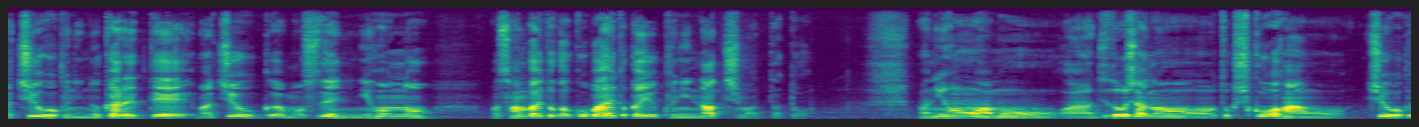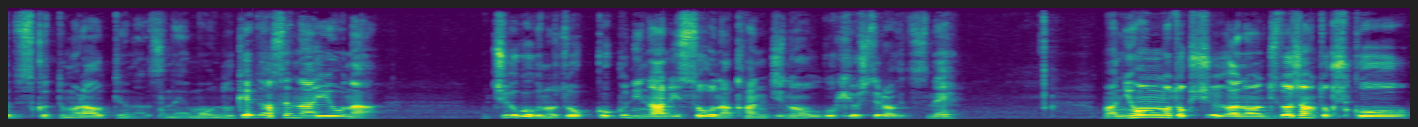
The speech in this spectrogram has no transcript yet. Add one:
ま中国に抜かれて、まあ、中国はもうすでに日本の3倍とか5倍とかいう国になってしまったと。まあ、日本はもう自動車の特殊鋼板を中国で作ってもらうっていうのはですねもう抜け出せないような中国の属国になりそうな感じの動きをしてるわけですね。まあ、日本の特殊あの自動車の特殊鋼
